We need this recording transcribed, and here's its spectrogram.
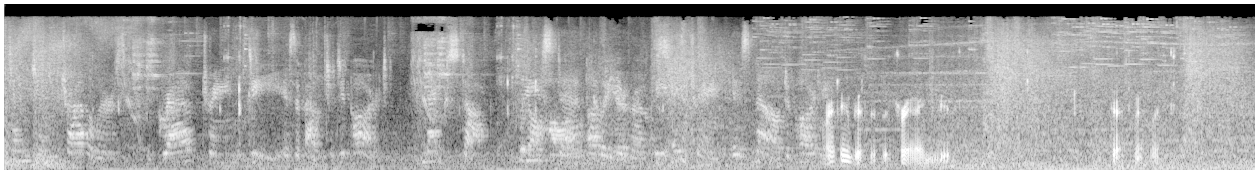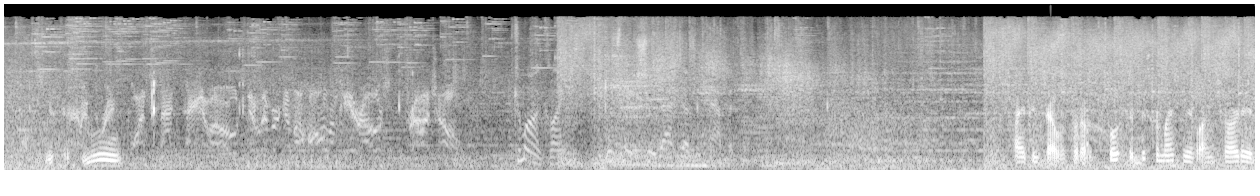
Attention travelers. Grab train D is about to depart. Next stop, please stand clear. The A train is now departing. I think this is the train I needed. Definitely. This move. Come on, Clank. Let's make sure that doesn't happen. I think that was what I was supposed to. This reminds me of Uncharted.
